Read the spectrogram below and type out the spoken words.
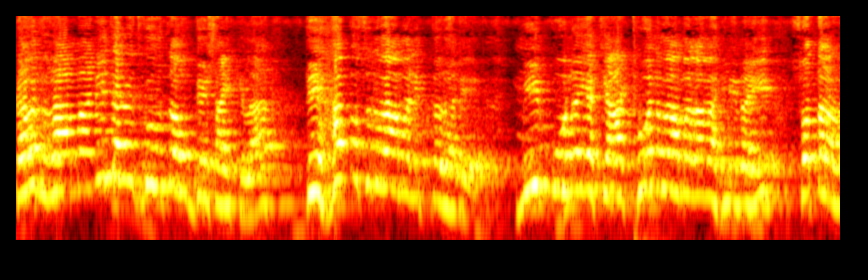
कारण रामाने ज्यावेळेस गुरुचा उपदेश ऐकला देहापासून रामालिप्त झाले. मी कोण याची आठवण रामाला राहिली नाही स्वतः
